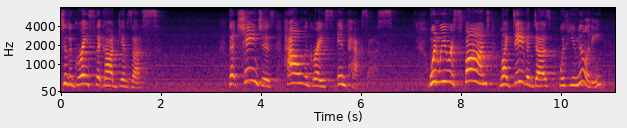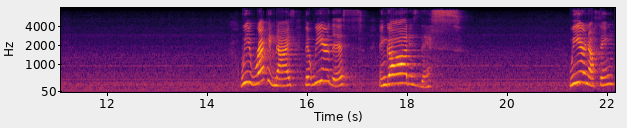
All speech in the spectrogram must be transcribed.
to the grace that God gives us that changes how the grace impacts us. When we respond like David does with humility, we recognize that we are this and God is this. We are nothing,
